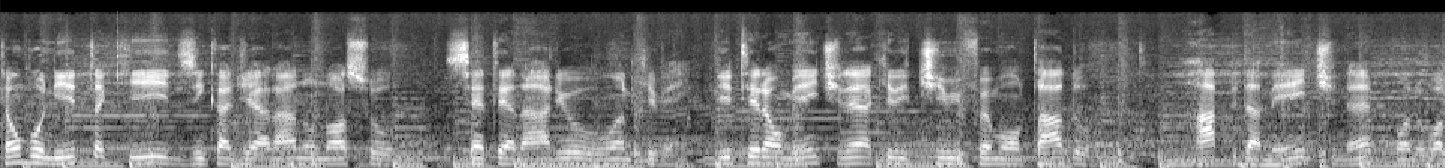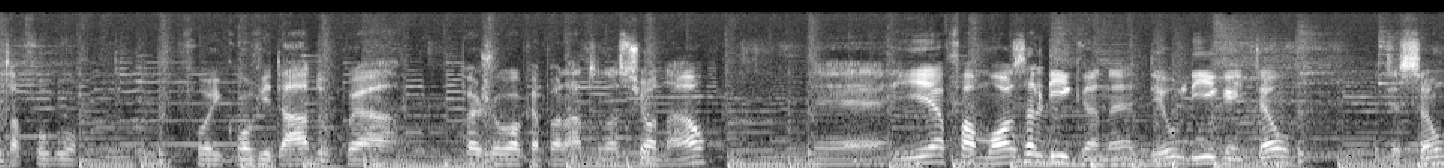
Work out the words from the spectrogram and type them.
tão bonita que desencadeará no nosso centenário o ano que vem. Literalmente, né, aquele time foi montado rapidamente, né, quando o Botafogo foi convidado para jogar o campeonato nacional. É, e a famosa liga, né? Deu liga, então são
